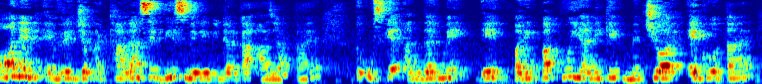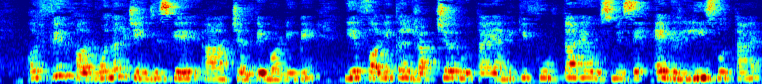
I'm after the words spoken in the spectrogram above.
ऑन एन एवरेज जब 18 से 20 मिलीमीटर का आ जाता है तो उसके अंदर में एक परिपक्व यानी कि एक मेच्योर एग होता है और फिर हार्मोनल चेंजेस के चलते बॉडी में ये फॉलिकल रप्चर होता है, यानी कि फूटता है, उसमें से एग रिलीज़ होता है।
